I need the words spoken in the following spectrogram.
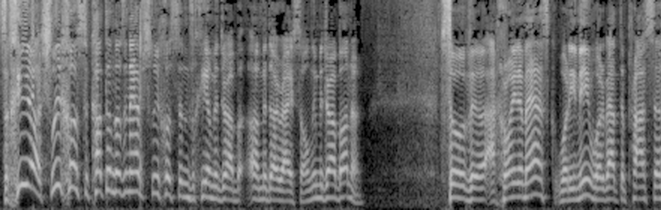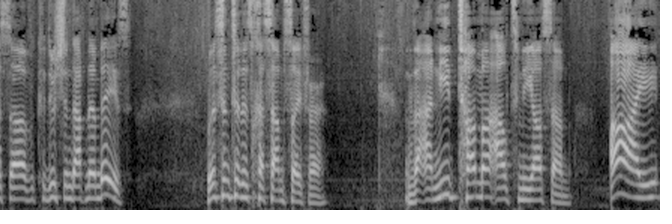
Zechia, Shlichus, the Katan doesn't have Shlichus and Zechia Midrabaisa, uh, only Midrabanan. So the Achroinim ask, what do you mean? What about the process of Kedushin Daf Membeis? Listen to this Chasam Sofer. Va'ani tama al tmiyasam. I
